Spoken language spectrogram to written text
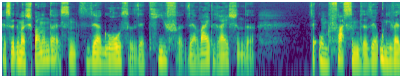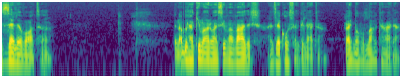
Es wird immer spannender. Es sind sehr große, sehr tiefe, sehr weitreichende, sehr umfassende, sehr universelle Worte. Denn Abdul Hakim al-Raisi war wahrlich ein sehr großer Gelehrter. Rahimahullah ta'ala.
